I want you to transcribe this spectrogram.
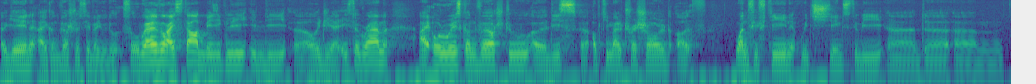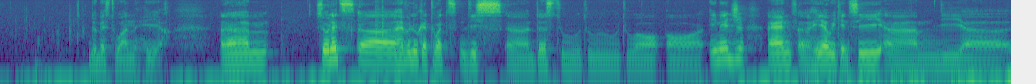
again, I converge to the same value. So wherever I start basically in the uh, original histogram, I always converge to uh, this uh, optimal threshold of 115, which seems to be uh, the, um, the best one here. Um, so let's uh, have a look at what this uh, does to, to, to our, our image. And uh, here we can see um, the, uh,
